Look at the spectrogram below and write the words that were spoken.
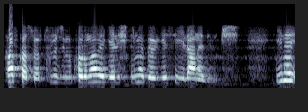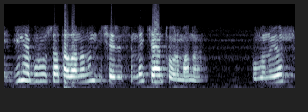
Kafkasör Turizmi Koruma ve Geliştirme Bölgesi ilan edilmiş. Yine yine bu ruhsat alanının içerisinde kent ormanı bulunuyor.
